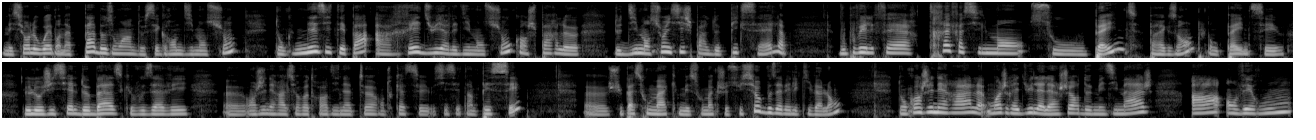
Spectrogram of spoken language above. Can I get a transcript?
mais sur le web, on n'a pas besoin de ces grandes dimensions. Donc n'hésitez pas à réduire les dimensions. Quand je parle de dimensions ici, je parle de pixels. Vous pouvez le faire très facilement sous Paint, par exemple. Donc Paint, c'est le logiciel de base que vous avez euh, en général sur votre ordinateur, en tout cas si c'est un PC. Euh, je suis pas sous Mac, mais sous Mac, je suis sûre que vous avez l'équivalent. Donc en général, moi je réduis la largeur de mes images à environ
